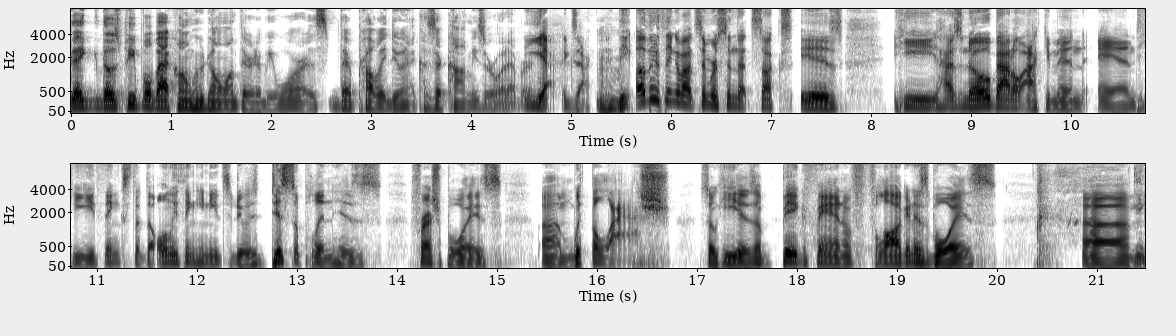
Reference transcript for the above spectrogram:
like, those people back home who don't want there to be war is they're probably doing it because they're commies or whatever. Yeah, exactly. Mhm. The other thing about Simmerson that sucks is he has no battle acumen and he thinks that the only thing he needs to do is discipline his fresh boys um, with the lash. So he is a big fan of flogging his boys. You Um,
